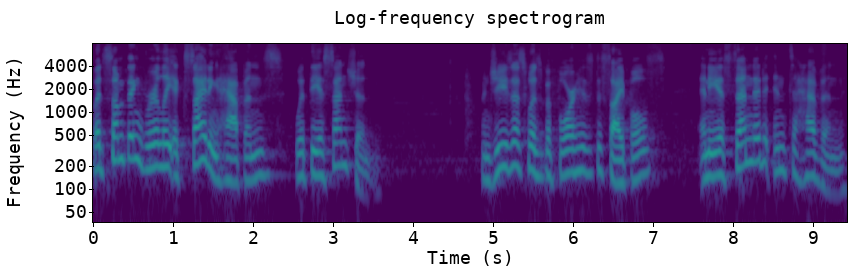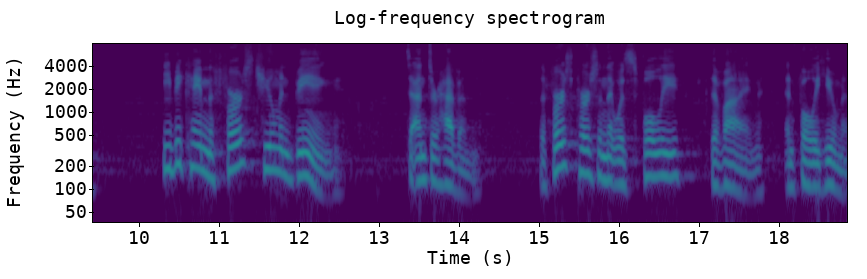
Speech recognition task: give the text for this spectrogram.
But something really exciting happens with the ascension. When Jesus was before his disciples and he ascended into heaven, he became the first human being to enter heaven, the first person that was fully divine and fully human.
